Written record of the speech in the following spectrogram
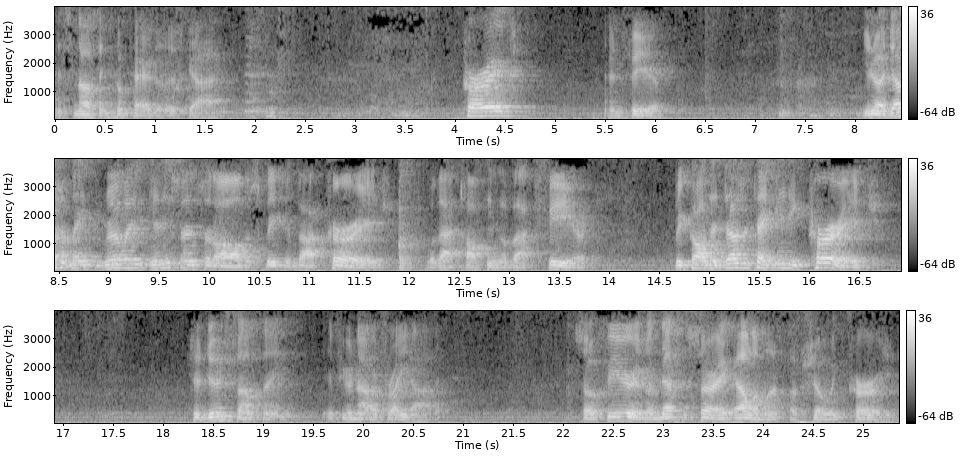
It's nothing compared to this guy. Courage and fear. You know, it doesn't make really any sense at all to speak about courage without talking about fear because it doesn't take any courage to do something if you're not afraid of it. So fear is a necessary element of showing courage.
